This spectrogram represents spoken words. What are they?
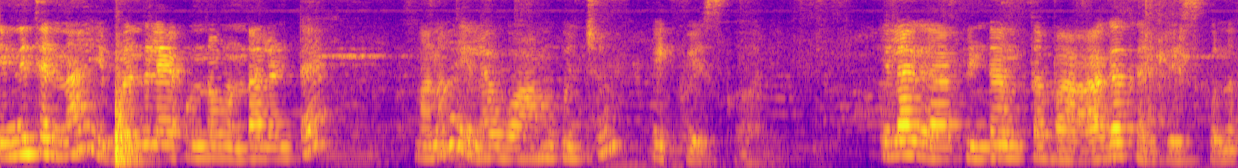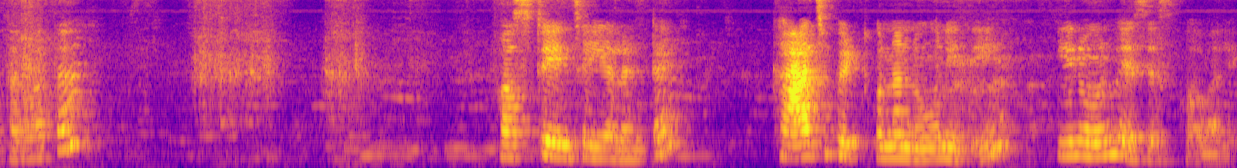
ఎన్ని తిన్నా ఇబ్బంది లేకుండా ఉండాలంటే మనం ఇలా వాము కొంచెం ఎక్కువ వేసుకోవాలి. ఇలాగా పిండి అంతా బాగా కలిపేసుకున్న తర్వాత ఫస్ట్ ఏం చేయాలంటే కాచి పెట్టుకున్న నూనె ఇది ఈ నూనె వేసేసుకోవాలి.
